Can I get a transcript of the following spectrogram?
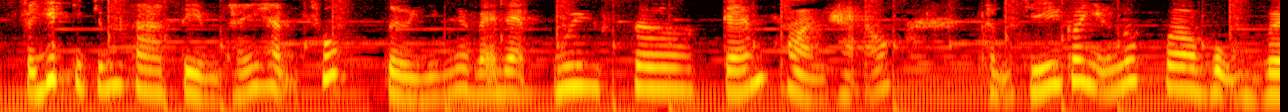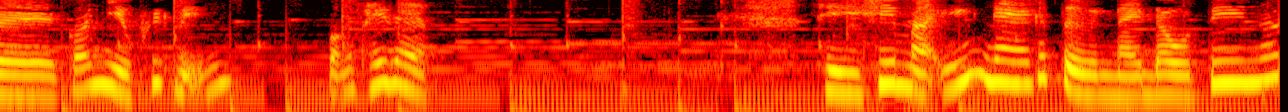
sẽ giúp cho chúng ta tìm thấy hạnh phúc từ những cái vẻ đẹp nguyên sơ kém hoàn hảo. Thậm chí có những lúc uh, vụng về có nhiều khuyết điểm vẫn thấy đẹp thì khi mà yến nghe cái từ này đầu tiên á,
